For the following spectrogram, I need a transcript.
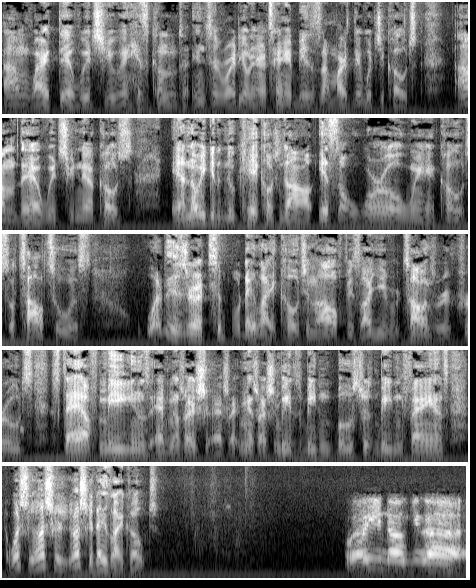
I'm right there with you, and he's coming into the radio entertainment business. I'm right there with you, Coach. I'm there with you now, Coach. And I know you get a new head coach now. It's a whirlwind, Coach. So talk to us what is your typical day like, coach, in the office? Are you talking to recruits, staff meetings, administration administration meetings, meeting boosters, meeting fans? What's your what's your, what's your days like, coach? Well, you know, you uh,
